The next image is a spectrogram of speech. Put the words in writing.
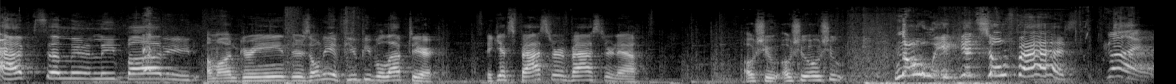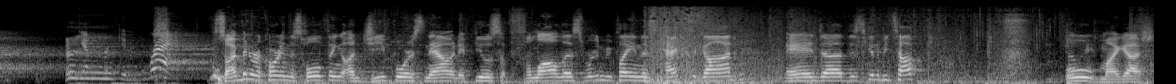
Absolutely bodied. I'm on green. There's only a few people left here. It gets faster and faster now. Oh shoot. Oh shoot. Oh shoot. No, it gets so fast. Good. Get freaking wrecked. So I've been recording this whole thing on GeForce now, and it feels flawless. We're gonna be playing this hexagon, and uh, this is gonna be tough. Oh my gosh,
